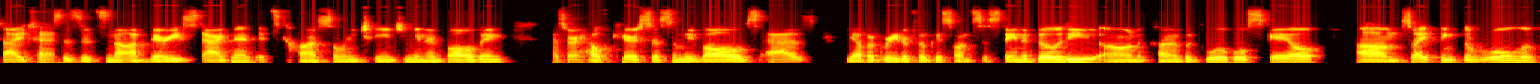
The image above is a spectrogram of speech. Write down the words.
dietetics is it's not very stagnant. It's constantly changing and evolving as our healthcare system evolves, as we have a greater focus on sustainability on a kind of a global scale. Um, so I think the role of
